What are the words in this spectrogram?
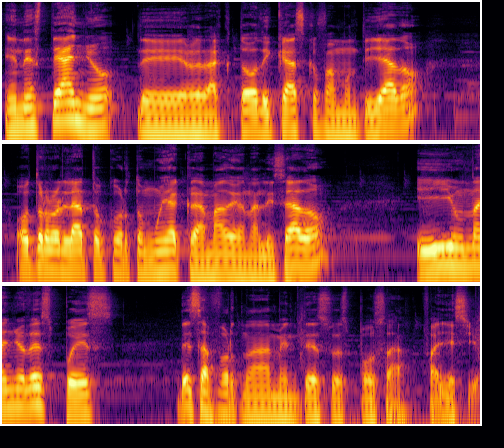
En este año redactó De Casco Amontillado, otro relato corto muy aclamado y analizado, y un año después, desafortunadamente, su esposa falleció.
